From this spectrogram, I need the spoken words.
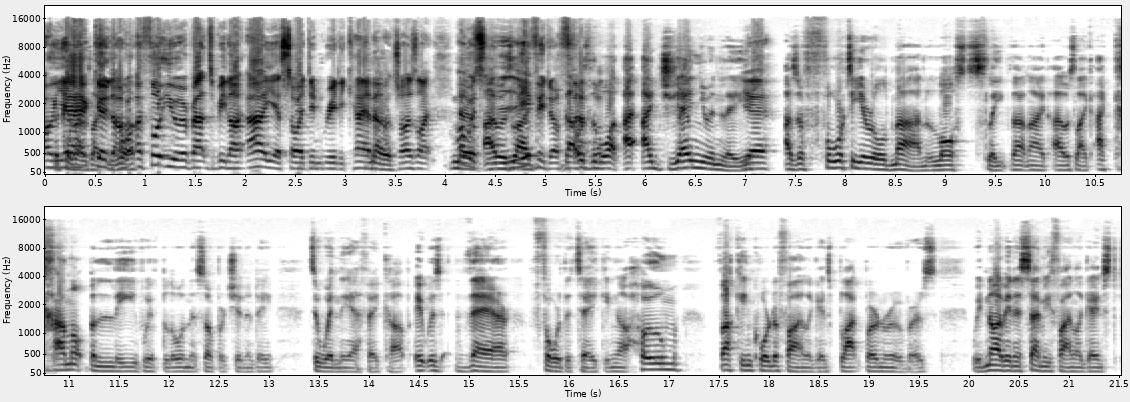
Oh yeah, I good. Like, I, I, thought you were about to be like, ah, yeah. So I didn't really care no, that much. I was like, no, I was, I was livid. Like, that, that was the one. I, I genuinely, yeah. as a forty-year-old man, lost sleep that night. I was like, I cannot believe we've blown this opportunity to win the FA Cup. It was there for the taking. A home fucking quarter-final against Blackburn Rovers We'd now been in a semi final against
